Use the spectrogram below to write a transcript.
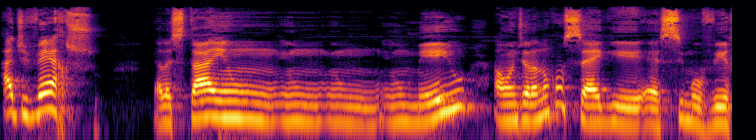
adverso. Ela está em um, em um, em um meio onde ela não consegue é, se mover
